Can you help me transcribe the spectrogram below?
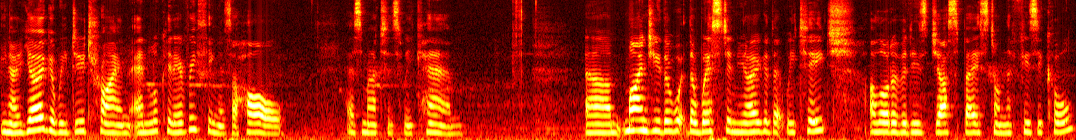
you know, yoga, we do try and, and look at everything as a whole as much as we can. Um, mind you, the, the Western yoga that we teach, a lot of it is just based on the physical.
